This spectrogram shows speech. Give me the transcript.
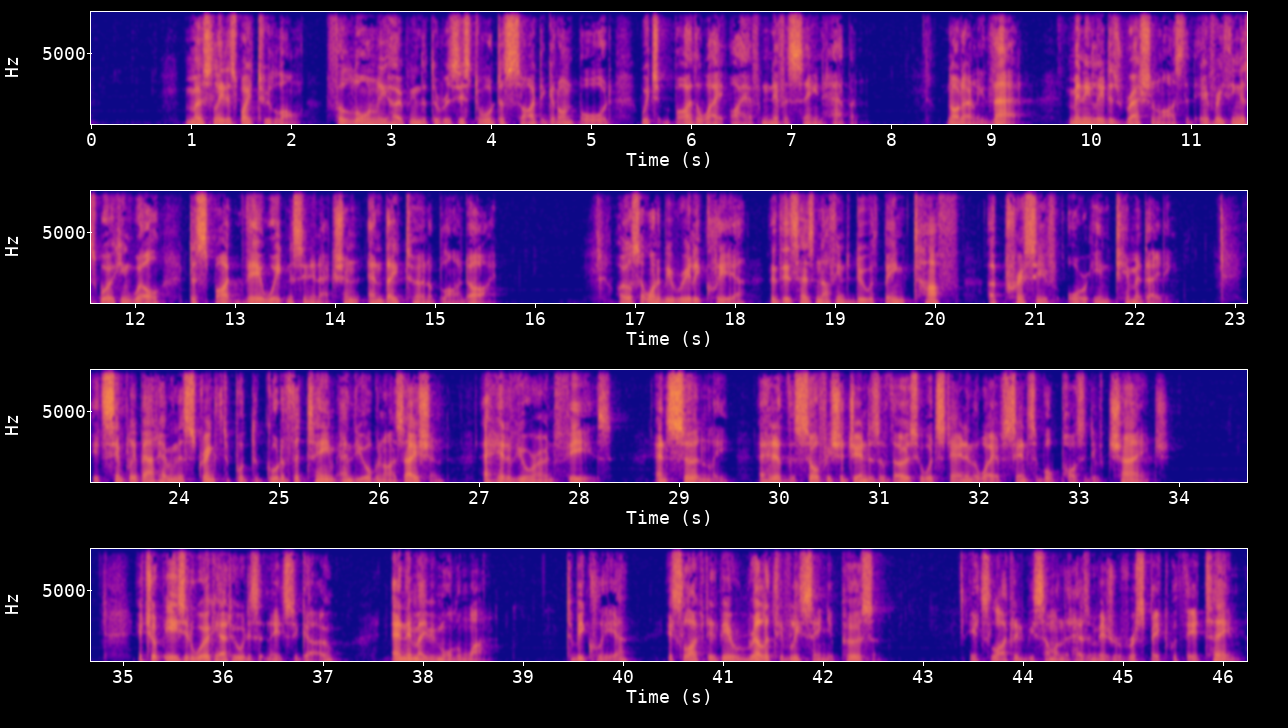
Most leaders wait too long, forlornly hoping that the resistor will decide to get on board, which, by the way, I have never seen happen. Not only that, many leaders rationalise that everything is working well despite their weakness in inaction and they turn a blind eye. I also want to be really clear that this has nothing to do with being tough, oppressive, or intimidating. It's simply about having the strength to put the good of the team and the organisation ahead of your own fears, and certainly ahead of the selfish agendas of those who would stand in the way of sensible, positive change. It should be easy to work out who it is that needs to go, and there may be more than one. To be clear, it's likely to be a relatively senior person. It's likely to be someone that has a measure of respect with their team,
